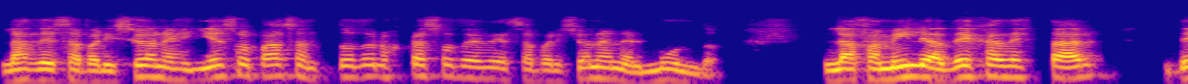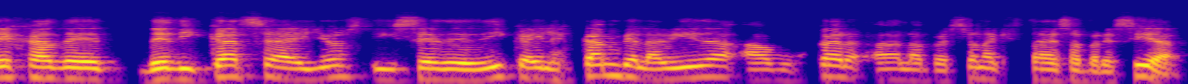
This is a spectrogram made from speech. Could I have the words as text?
las desapariciones y eso pasa en todos los casos de desaparición en el mundo. La familia deja de estar deja de dedicarse a ellos y se dedica y les cambia la vida a buscar a la persona que está desaparecida.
